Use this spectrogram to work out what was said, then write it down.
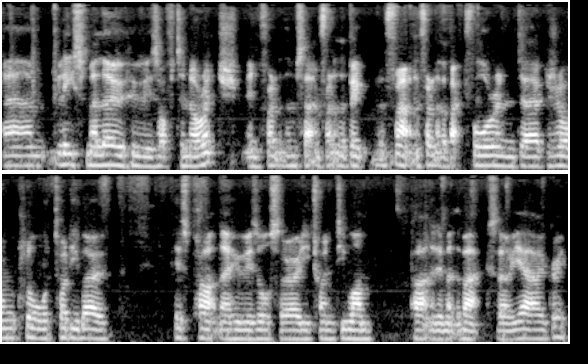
um, Lees-Melou, who is off to Norwich, in front of them, sat in front of the big, in front, in front of the back four, and uh, Jean Claude Todibo his partner, who is also only 21, partnered him at the back. So yeah, I agree.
